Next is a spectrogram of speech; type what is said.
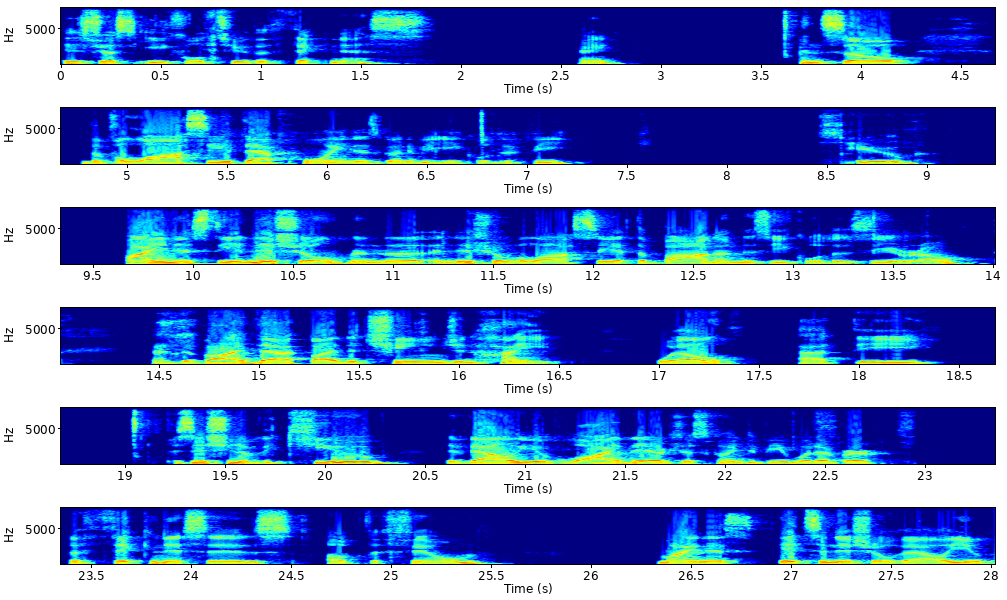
is just equal to the thickness, okay? And so the velocity at that point is going to be equal to v cube minus the initial, and the initial velocity at the bottom is equal to zero, and divide that by the change in height. Well, at the position of the cube, the value of y there is just going to be whatever the thickness is of the film, minus its initial value,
